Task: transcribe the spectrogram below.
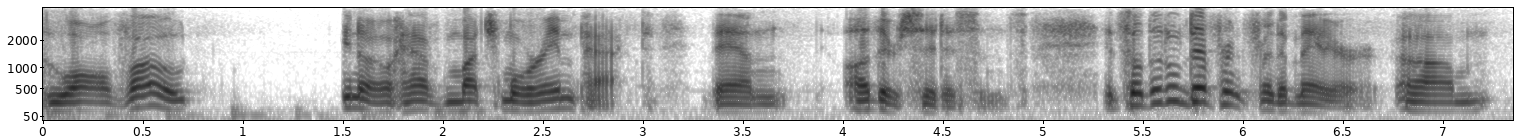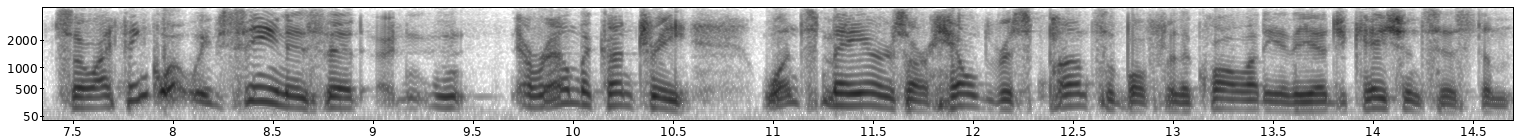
who all vote, you know, have much more impact than other citizens. It's a little different for the mayor. Um, so I think what we've seen is that uh, around the country, once mayors are held responsible for the quality of the education system,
